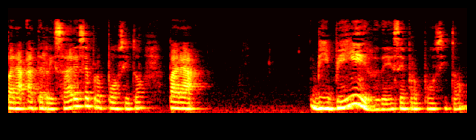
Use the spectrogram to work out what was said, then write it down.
para aterrizar ese propósito, para vivir de ese propósito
